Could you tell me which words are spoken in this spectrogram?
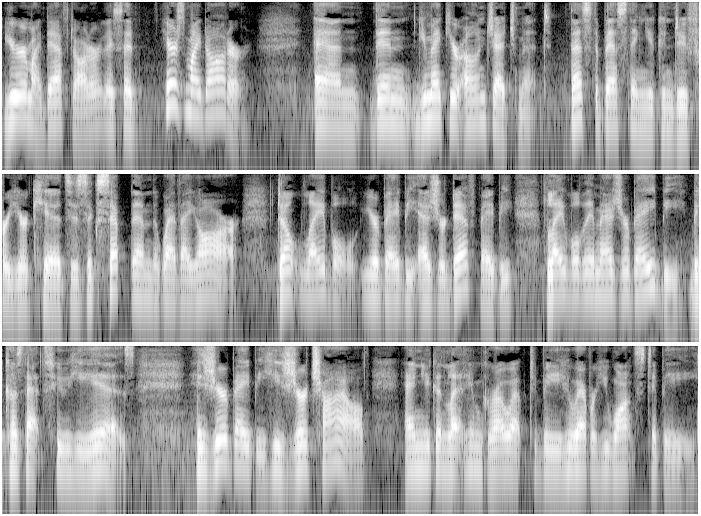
You're my deaf daughter. They said, Here's my daughter and then you make your own judgment. That's the best thing you can do for your kids is accept them the way they are. Don't label your baby as your deaf baby. Label them as your baby because that's who he is. He's your baby. He's your child and you can let him grow up to be whoever he wants to be.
